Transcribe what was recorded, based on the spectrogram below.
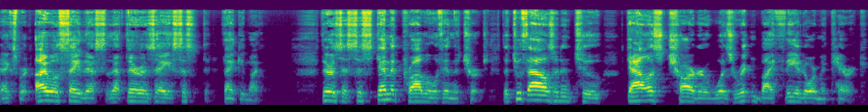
Expert. I will say this: that there is a. Thank you, Michael. There is a systemic problem within the church. The 2002 Dallas Charter was written by Theodore McCarrick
